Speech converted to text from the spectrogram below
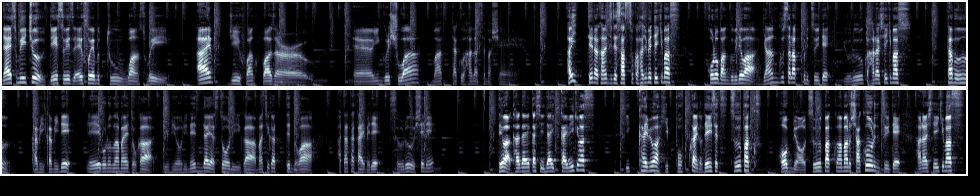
Nice to meet you. This is FM213. I'm G Funk Father. えー、イングリッシュは全く話せません。はい、てな感じで早速始めていきます。この番組ではギャングスタラップについてゆるーく話していきます。多分、カミカミで英語の名前とか微妙に年代やストーリーが間違ってんのは温かい目でスルーしてね。では、輝かしい第1回目いきます。1回目はヒップホップ界の伝説2パック、本名2パックアマルシャクールについて話していきます。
